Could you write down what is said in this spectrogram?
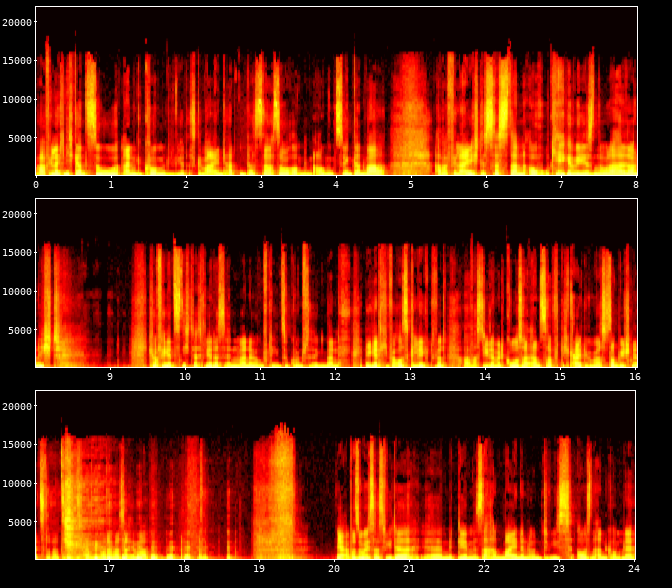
war vielleicht nicht ganz so angekommen, wie wir das gemeint hatten, dass das so auch mit dem Augenzwinkern war. Aber vielleicht ist das dann auch okay gewesen oder halt auch nicht. Ich hoffe jetzt nicht, dass wir das in meiner beruflichen Zukunft irgendwann negativ ausgelegt wird. Ah, was die da mit großer Ernsthaftigkeit über Zombie-Schnitzel erzählt haben oder was auch immer. Ja, aber so ist das wieder äh, mit dem Sachen meinen und wie es außen ankommt. Ne?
